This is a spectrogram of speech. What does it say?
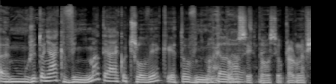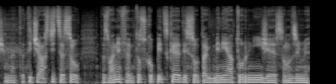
E, můžu to nějak vnímat já jako člověk? Je to vnímatelné? Toho si, toho si opravdu nevšimnete. Ty částice jsou takzvaně femtoskopické, ty jsou tak miniaturní, že samozřejmě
